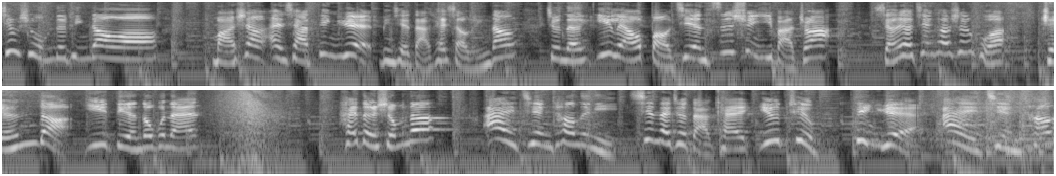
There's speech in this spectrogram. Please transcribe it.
就是我们的频道哦。马上按下订阅，并且打开小铃铛，就能医疗保健资讯一把抓。想要健康生活，真的一点都不难，还等什么呢？爱健康的你，现在就打开 YouTube 订阅“爱健康”。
